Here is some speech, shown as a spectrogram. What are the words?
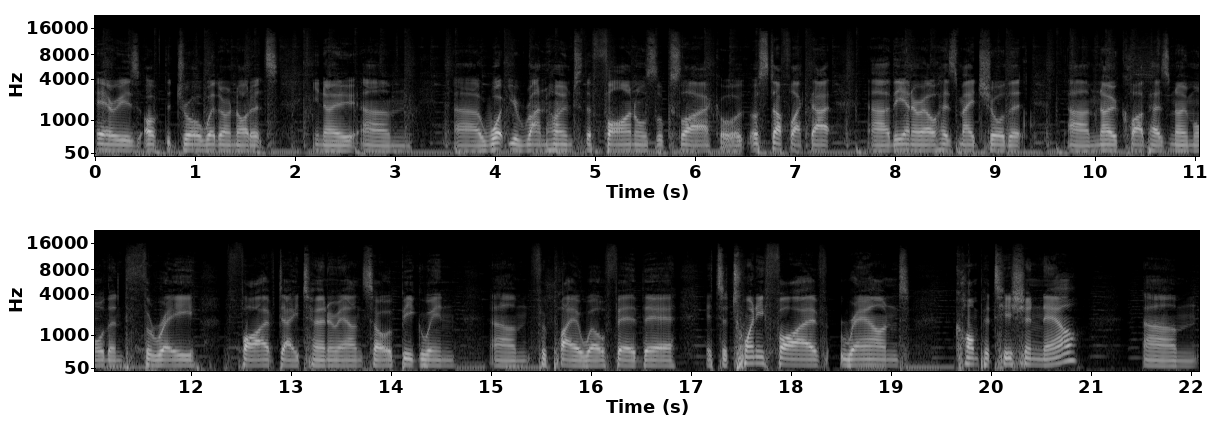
areas of the draw, whether or not it's you know um, uh, what your run home to the finals looks like or, or stuff like that. Uh, the NRL has made sure that um, no club has no more than three five day turnarounds, so a big win um, for player welfare there. It's a 25 round competition now. Um,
